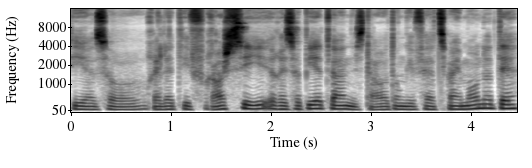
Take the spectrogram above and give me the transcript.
die also relativ rasch resorbiert werden. Es dauert ungefähr zwei Monate.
